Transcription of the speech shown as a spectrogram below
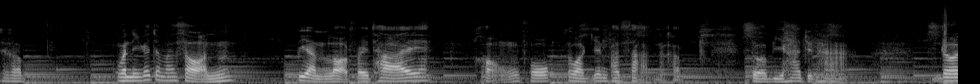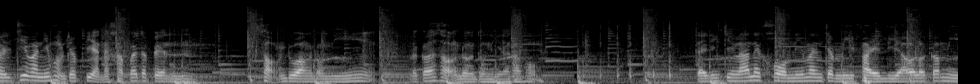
นะครับ วันนี้ก็จะมาสอนเปลี่ยนหลอดไฟท้ายของโฟกสวาเกนพัสสาดนะครับ ตัว B 5.5 โดยที่วันนี้ผมจะเปลี่ยนนะครับ ก็จะเป็น 2 ดวงตรงนี้ แล้วก็ 2 ดวงตรงนี้นะครับผม แต่จริงๆแล้วในโคมนี้มันจะมีไฟเลี้ยว แล้วก็มี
